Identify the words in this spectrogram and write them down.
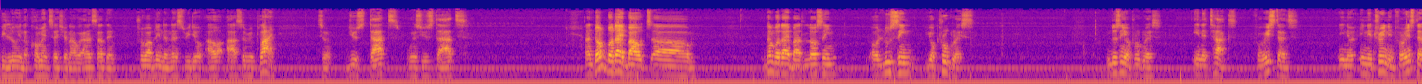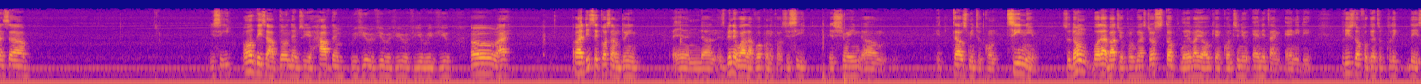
below in the comment section. I will answer them. Probably in the next video I'll ask a reply. So you start once you start and don't bother about um, don't bother about losing or losing your progress. Losing your progress in a tax for instance in a, in a training. For instance uh, you see all these I've done them so you have them. Review review review review review all right. All right this is a course I'm doing and um, it's been a while I've worked on it because you see it's showing um, it tells me to continue. So don't bother about your progress. Just stop wherever you're okay and continue anytime any day. Please don't forget to click this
